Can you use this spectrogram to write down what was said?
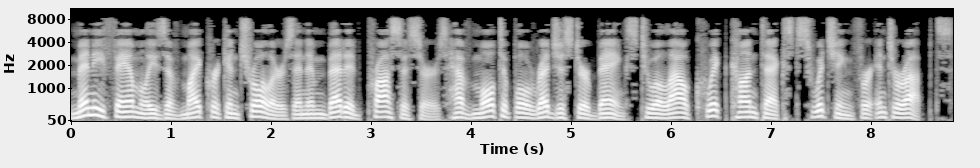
Many families of microcontrollers and embedded processors have multiple register banks to allow quick context switching for interrupts.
